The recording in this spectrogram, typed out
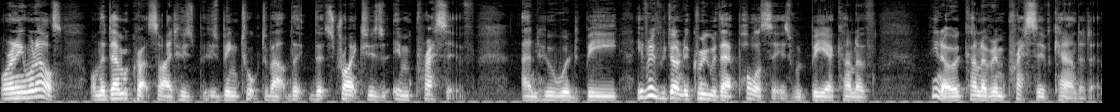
or anyone else on the Democrat side who's who's being talked about that, that strikes you as impressive, and who would be, even if we don't agree with their policies, would be a kind of, you know, a kind of impressive candidate.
